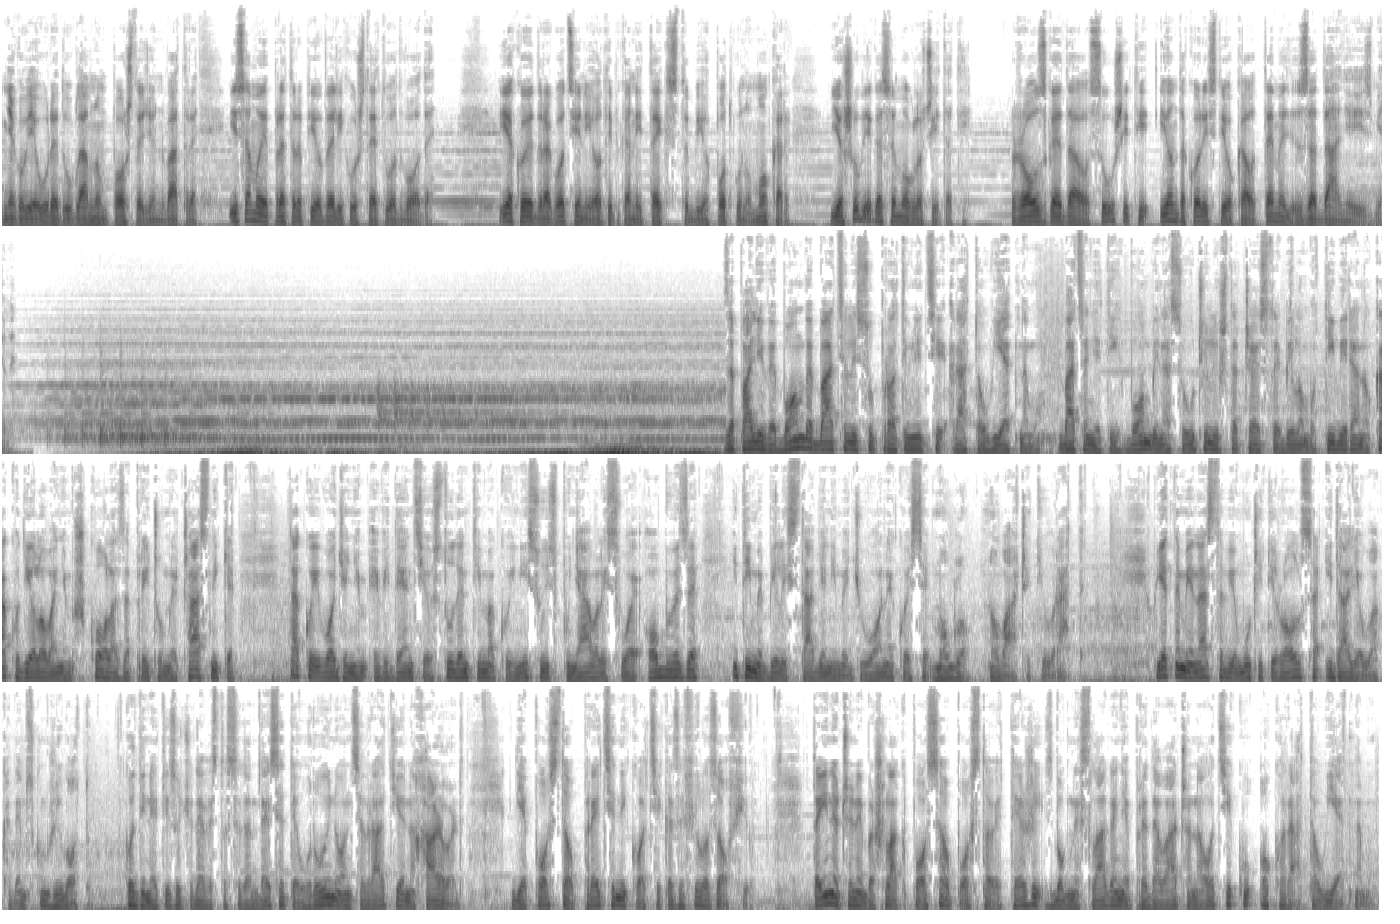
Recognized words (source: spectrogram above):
Njegov je ured uglavnom pošteđen vatre i samo je pretrpio veliku štetu od vode. Iako je dragocjeni otipkani tekst bio potpuno mokar, još uvijek ga se moglo čitati. Rawls ga je dao sušiti i onda koristio kao temelj za danje izmjene. Zapaljive bombe bacili su protivnici rata u Vjetnamu. Bacanje tih bombi na sveučilišta često je bilo motivirano kako djelovanjem škola za pričuvne časnike, tako i vođenjem evidencije o studentima koji nisu ispunjavali svoje obveze i time bili stavljeni među one koje se moglo novačiti u rat. Vjetnam je nastavio mučiti Rollsa i dalje u akademskom životu. Godine 1970. u rujnu on se vratio na Harvard, gdje je postao predsjednik ocijeka za filozofiju. Ta inače ne baš lak posao postao je teži zbog neslaganja predavača na ocijeku oko rata u Vjetnamu.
